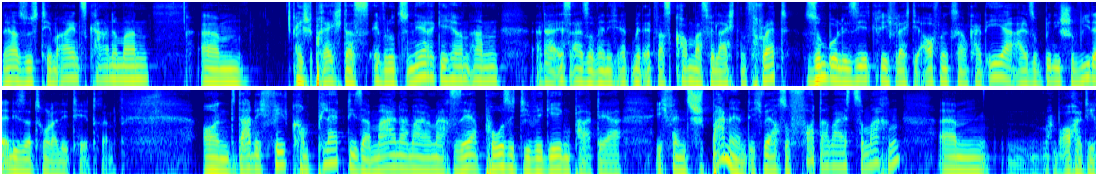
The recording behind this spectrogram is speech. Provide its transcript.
Ja, System 1, Kahnemann. Ähm, ich spreche das evolutionäre Gehirn an. Da ist also, wenn ich mit etwas komme, was vielleicht ein Threat symbolisiert, kriege ich vielleicht die Aufmerksamkeit eher, also bin ich schon wieder in dieser Tonalität drin. Und dadurch fehlt komplett dieser meiner Meinung nach sehr positive Gegenpart, der ich fände es spannend, ich wäre auch sofort dabei, es zu machen. Ähm, man braucht halt die,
